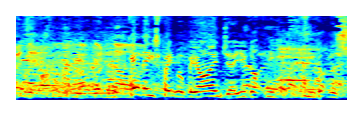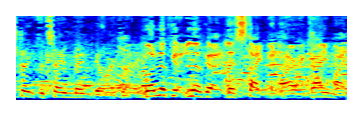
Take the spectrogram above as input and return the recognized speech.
idea. I've got no Get these people behind you. You've got, you've, got the street for 10 men behind you. Well, look at look at the statement Harry Kane made.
